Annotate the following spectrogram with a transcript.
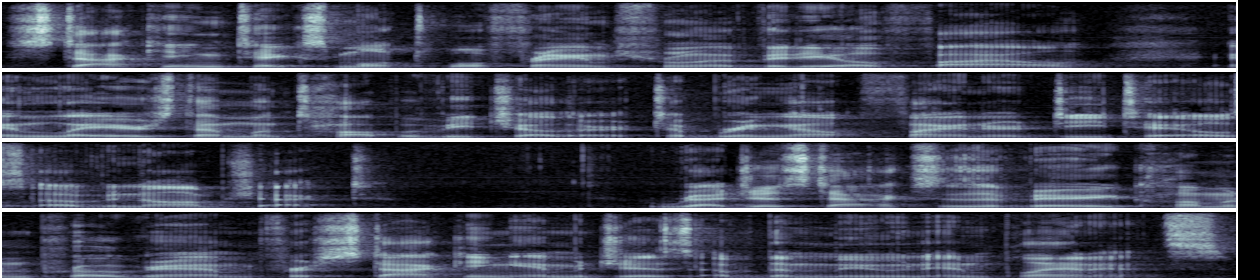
Stacking takes multiple frames from a video file and layers them on top of each other to bring out finer details of an object. Registax is a very common program for stacking images of the moon and planets.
